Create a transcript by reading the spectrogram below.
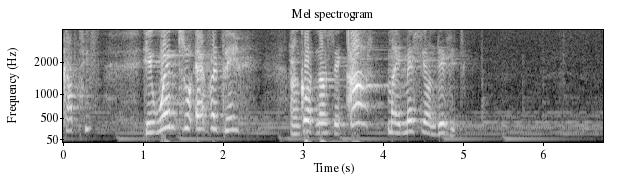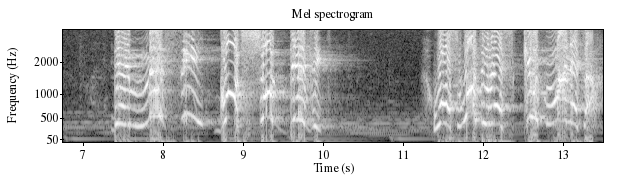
captive. He went through everything, and God now said, Ah, my mercy on David the mercy God showed David was what rescued Manasseh.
